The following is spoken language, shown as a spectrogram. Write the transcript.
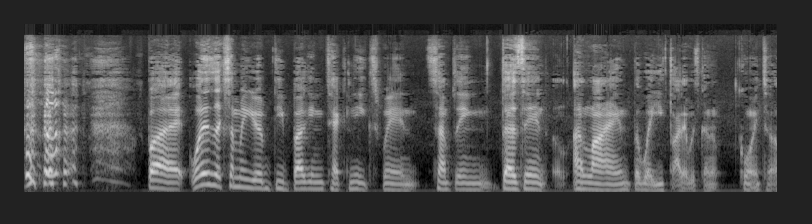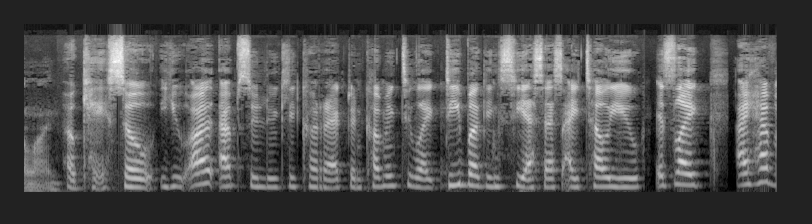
but what is like some of your debugging techniques when something doesn't align the way you thought it was going to going to align? Okay, so you are absolutely correct. And coming to like debugging CSS, I tell you, it's like I have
